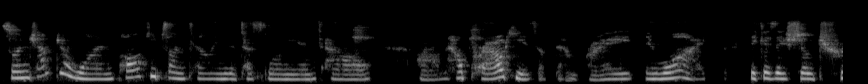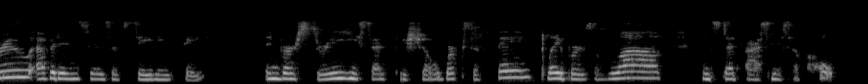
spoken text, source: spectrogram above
So in chapter one, Paul keeps on telling the Thessalonians how um, how proud he is of them, right? And why? Because they show true evidences of saving faith. In verse three, he says they show works of faith, labors of love, and steadfastness of hope.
